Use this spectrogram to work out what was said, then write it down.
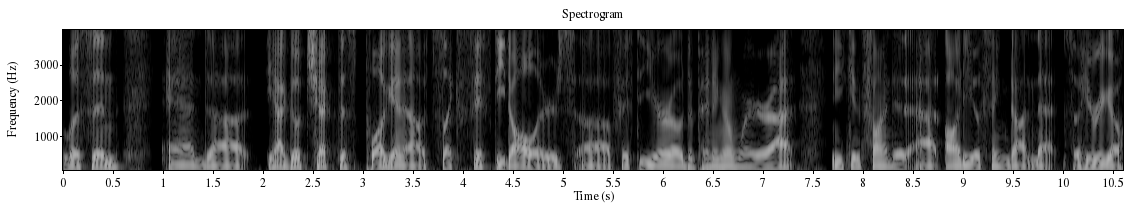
listen and uh, yeah go check this plugin out. It's like $50 uh, 50 euro depending on where you're at. And you can find it at audiothing.net so here we go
